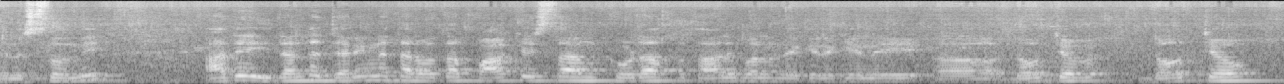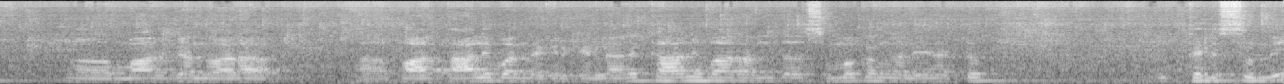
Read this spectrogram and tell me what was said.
తెలుస్తుంది. అదే ఇదంతా జరిగిన తర్వాత పాకిస్తాన్ కూడా తాలిబాన్ దగ్గరికి వెళ్ళి దౌత్య దౌత్య మార్గం ద్వారా పా- తాలిబాన్ దగ్గరికి వెళ్ళారు. కానీ వారు అంత సుముఖంగా లేనట్టు తెలుస్తుంది.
